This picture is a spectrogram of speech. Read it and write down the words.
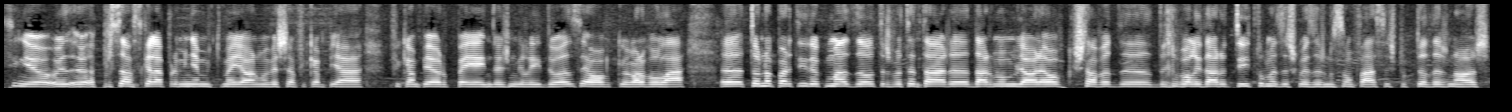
Sim, eu, a pressão se calhar para mim é muito maior, uma vez já fui campeã, fui campeã europeia em 2012, é óbvio que agora vou lá, uh, estou na partida como as outras, vou tentar uh, dar o meu melhor, é óbvio que gostava de, de revalidar o título, mas as coisas não são fáceis porque todas nós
